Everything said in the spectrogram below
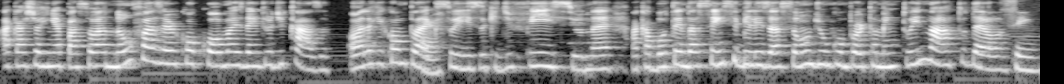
A cachorrinha passou a não fazer cocô mais dentro de casa. Olha que complexo é. isso, que difícil, né? Acabou tendo a sensibilização de um comportamento inato dela. Sim,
